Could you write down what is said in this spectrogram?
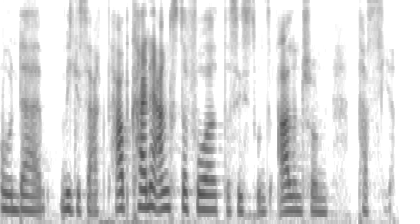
Und äh, wie gesagt, hab keine Angst davor, das ist uns allen schon passiert.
